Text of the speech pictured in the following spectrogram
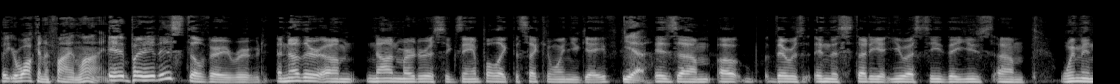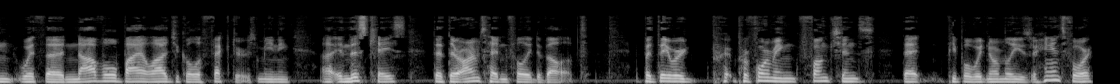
but you're walking a fine line. It, but it is still very rude. Another um, non-murderous example, like the second one you gave, Yeah. is um, uh, there was in this study at USC they used um, women with uh, novel biological effectors, meaning uh, in this case that their arms hadn't fully developed, but they were p- performing functions that people would normally use their hands for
